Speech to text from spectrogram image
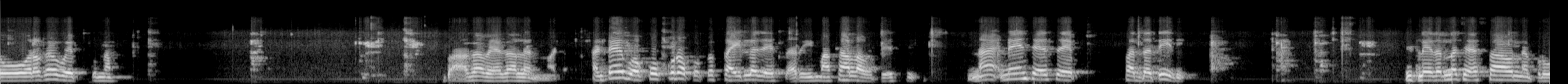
దూరగా వేపుకున్నాం. బాగా వేగాలన్నమాట. అంటే ఒక్కొక్కరు ఒక్కొక్క స్టైల్లో చేస్తారు. ఈ మసాలా వచ్చేసి. నేను చేసే పద్ధతి ఇది. ఇట్లా ఏదన్నా చేస్తా ఉన్నప్పుడు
